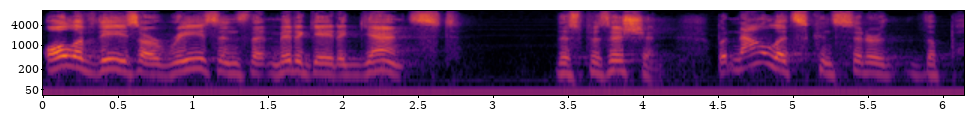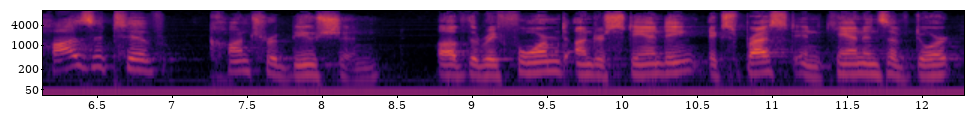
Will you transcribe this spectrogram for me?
All of these are reasons that mitigate against this position. But now let's consider the positive contribution of the Reformed understanding expressed in Canons of Dort,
